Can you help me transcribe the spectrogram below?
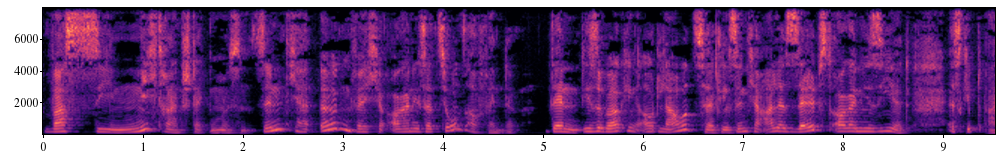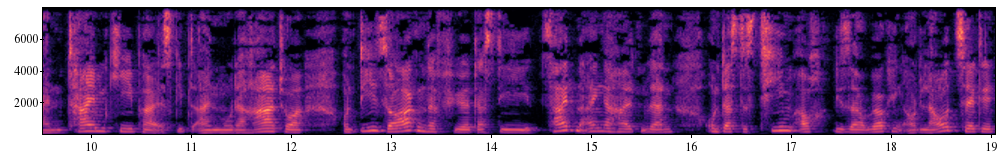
Was sie nicht reinstecken müssen, sind ja irgendwelche Organisationsaufwände. Denn diese Working Out Loud Zirkel sind ja alle selbst organisiert. Es gibt einen Timekeeper, es gibt einen Moderator und die sorgen dafür, dass die Zeiten eingehalten werden und dass das Team auch dieser Working Out Loud Zirkel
